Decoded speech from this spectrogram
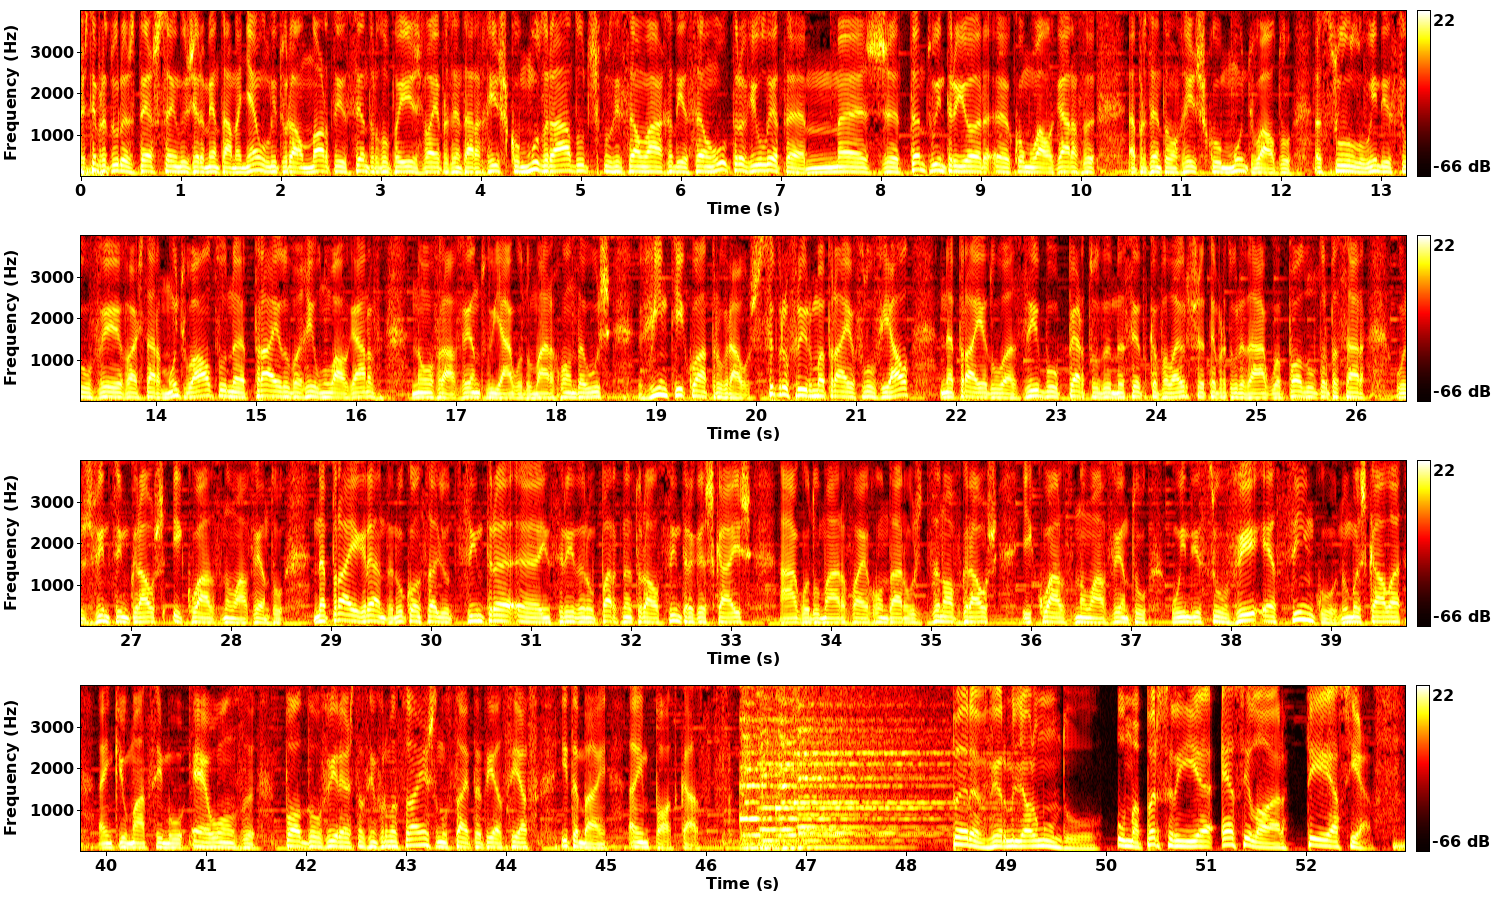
As temperaturas descem ligeiramente amanhã. O litoral norte e centro do país vai apresentar risco moderado de exposição à radiação ultravioleta, mas eh, tanto o interior eh, como o Algarve apresentam risco muito alto. A sul, o índice UV vai estar muito alto. Na Praia do Barril, no Algarve, não haverá vento e a água do mar ronda os 24 graus. Se preferir uma praia fluvial, na Praia do Azibo, perto de Macedo Cavaleiros, a temperatura da água pode ultrapassar os 25 graus e quase não há vento. Na Praia Grande, no de Sintra, eh, inserida no Parque Natural Sintra-Cascais. A água do mar vai rondar os 19 graus e quase não há vento. O índice UV é 5, numa escala em que o máximo é 11. Pode ouvir estas informações no site da TSF e também em podcast. Para ver melhor o mundo, uma parceria Essilor-TSF.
